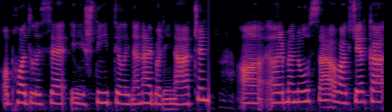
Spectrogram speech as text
obhodili se i štitili na najbolji način. Armanusa, ova kćerka,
